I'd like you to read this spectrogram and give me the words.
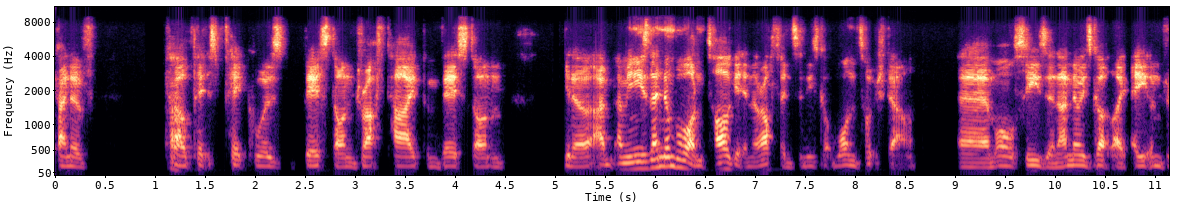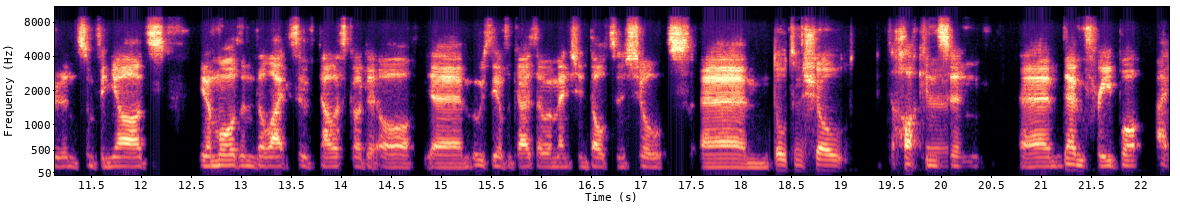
kind of Kyle Pitts pick was based on draft hype and based on, you know, I, I mean, he's their number one target in their offense and he's got one touchdown um, all season. I know he's got like 800 and something yards, you know, more than the likes of Dallas Goedert or um, who's the other guys that were mentioned, Dalton Schultz. Um, Dalton Schultz. Hockenson, um, them three. But I,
